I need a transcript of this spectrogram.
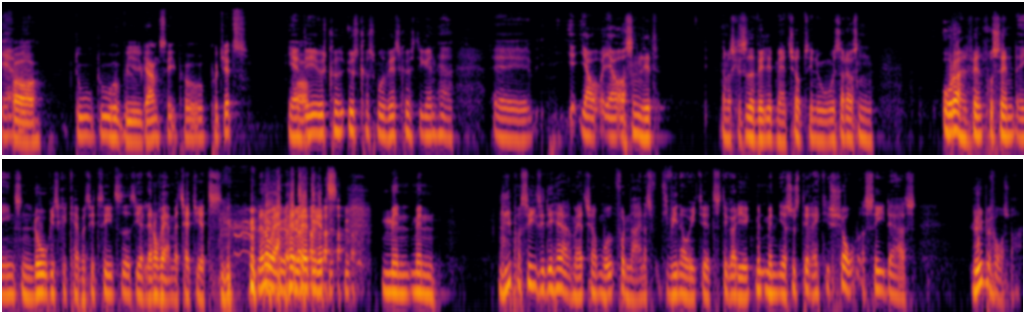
Ja, for du, du vil gerne se på, på Jets. Ja, Og- det er østkyst, østkyst mod vestkyst igen her. Øh, jeg, jeg jeg er også sådan lidt, når man skal sidde og vælge et matchup til en uge, så er der jo sådan 98% af en sådan logiske kapacitet sidder og siger, lad nu være med at tage Jets. lad nu være med at tage Jets. Men, men lige præcis i det her matchup mod 49ers, de vinder jo ikke Jets, det gør de ikke, men, men jeg synes, det er rigtig sjovt at se deres løbeforsvar.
